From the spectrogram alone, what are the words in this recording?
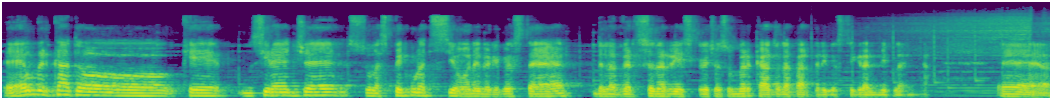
è un mercato che si regge sulla speculazione, perché questa è dell'avversione al rischio che c'è sul mercato da parte di questi grandi player. Eh,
